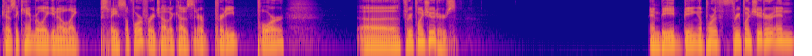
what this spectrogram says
because they can't really you know like space the floor for each other because they're pretty poor uh, three point shooters. Embiid being a poor three point shooter and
